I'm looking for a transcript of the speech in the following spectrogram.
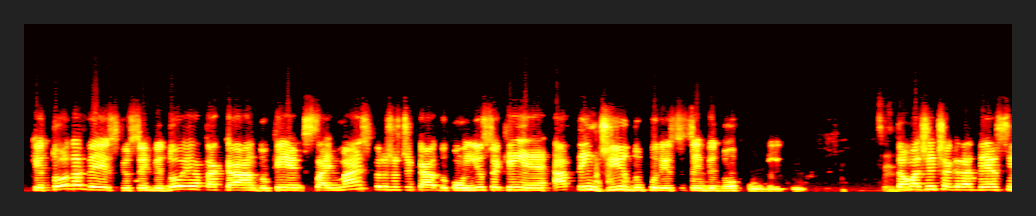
Porque toda vez que o servidor é atacado, quem sai mais prejudicado com isso é quem é atendido por esse servidor público. Então, a gente agradece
